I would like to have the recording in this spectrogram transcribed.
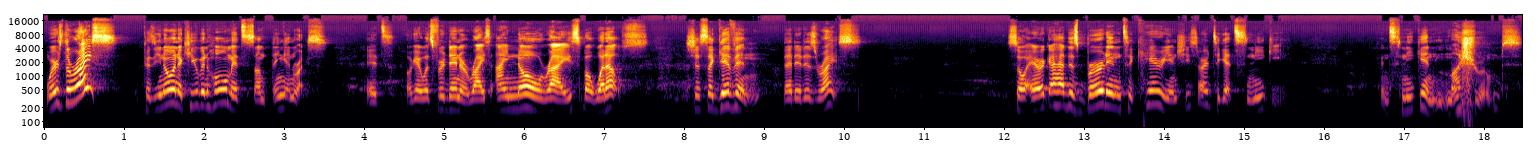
Where's the rice? Because you know, in a Cuban home, it's something and rice. It's, okay, what's for dinner? Rice. I know rice, but what else? It's just a given that it is rice. So Erica had this burden to carry, and she started to get sneaky and sneak in mushrooms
